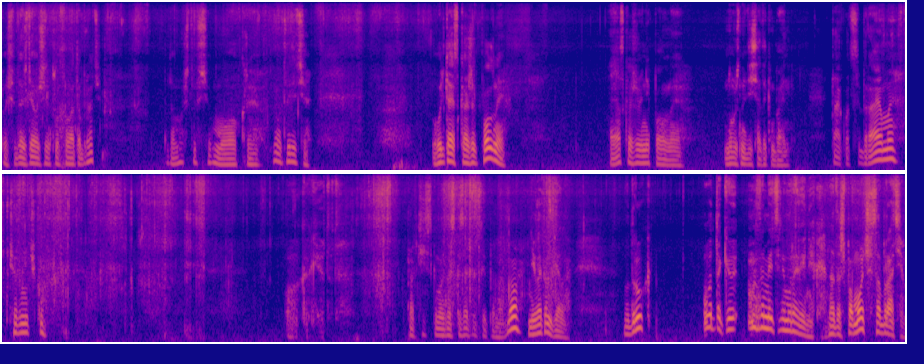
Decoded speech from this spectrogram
После дождя очень плоховато брать, потому что все мокрое. Ну, вот видите, Гультай скажет полный, а я скажу не полные. Нужно десятый комбайн. Так, вот собираем мы черничку. О, как я тут. Практически, можно сказать, усыпано. Но не в этом дело. Вдруг вот такой мы заметили муравейник. Надо же помочь собратьям.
